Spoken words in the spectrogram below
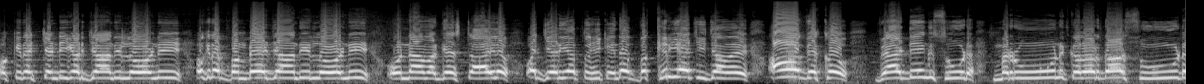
ਉਹ ਕਿਤੇ ਚੰਡੀਗੜ੍ਹ ਜਾਣ ਦੀ ਲੋੜ ਨਹੀਂ ਉਹ ਕਿਤੇ ਬੰਬੇ ਜਾਣ ਦੀ ਲੋੜ ਨਹੀਂ। ਉਹਨਾਂ ਵਰਗੇ ਸਟਾਈਲ ਉਹ ਜਿਹੜੀਆਂ ਤੁਸੀਂ ਕਹਿੰਦੇ ਵੱਖਰੀਆਂ ਚੀਜ਼ਾਂ ਵੇ। ਆਹ ਵੇਖੋ, ਵੈਡਿੰਗ ਸੂਟ, ਮਰੂਨ ਕਲਰ ਦਾ ਸੂਟ,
